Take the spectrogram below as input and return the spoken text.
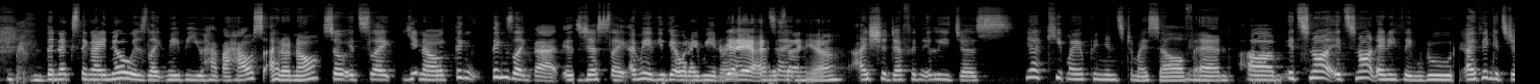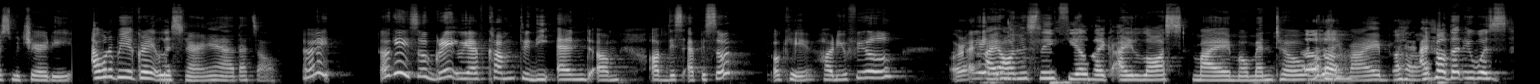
the next thing i know is like maybe you have a house i don't know so it's like you know thing, things like that it's just like i mean if you get what i mean right Yeah, yeah, I It's like, understand. yeah. I should definitely just yeah keep my opinions to myself Yeah. and um it's not it's not anything rude i think it's just maturity i want to be a great listener yeah that's all All right. Okay, so great. We have come to the end um of this episode. Okay, how do you feel? All right. i honestly feel like i lost my memento Uh-huh. vibe Uh-huh. i felt that it was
